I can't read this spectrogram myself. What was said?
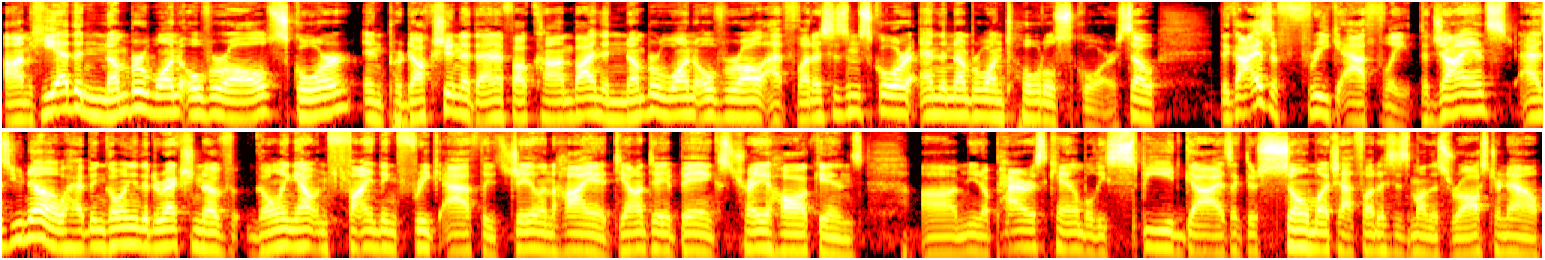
Um, he had the number one overall score in production at the NFL Combine, the number one overall athleticism score, and the number one total score. So the guy is a freak athlete. The Giants, as you know, have been going in the direction of going out and finding freak athletes. Jalin Hyatt, Deonte Banks, Tre Hawkins, um, you know, Parris Campbell, these speed guys. Like there's so much athleticism on this roster now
